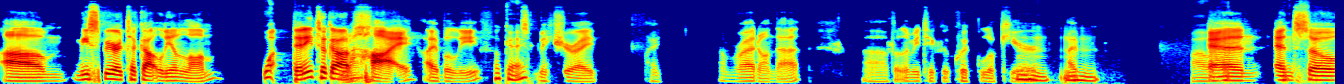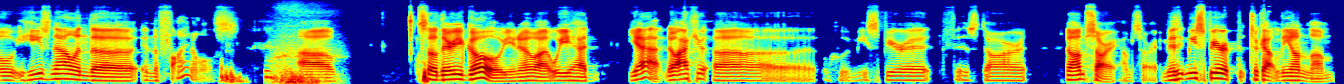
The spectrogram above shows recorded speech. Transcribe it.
Um, Me Spirit took out Leon Lum. What? Then he took out High, I believe. Okay. Let's make sure I, I, I'm right on that. Uh, but let me take a quick look here. Mhm, I- mhm. Wow. And and so he's now in the in the finals. Uh, so there you go. You know, uh, we had yeah. No, actually, uh, who me Spirit, Fizdarth. No, I'm sorry. I'm sorry. Me, me Spirit took out Leon Lum.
